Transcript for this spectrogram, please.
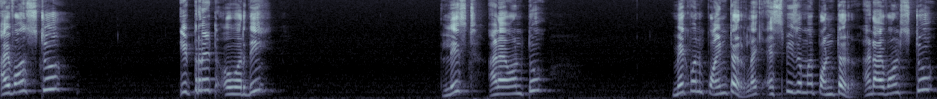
I wants to iterate over the list and I want to make one pointer like sp is my pointer and I wants to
